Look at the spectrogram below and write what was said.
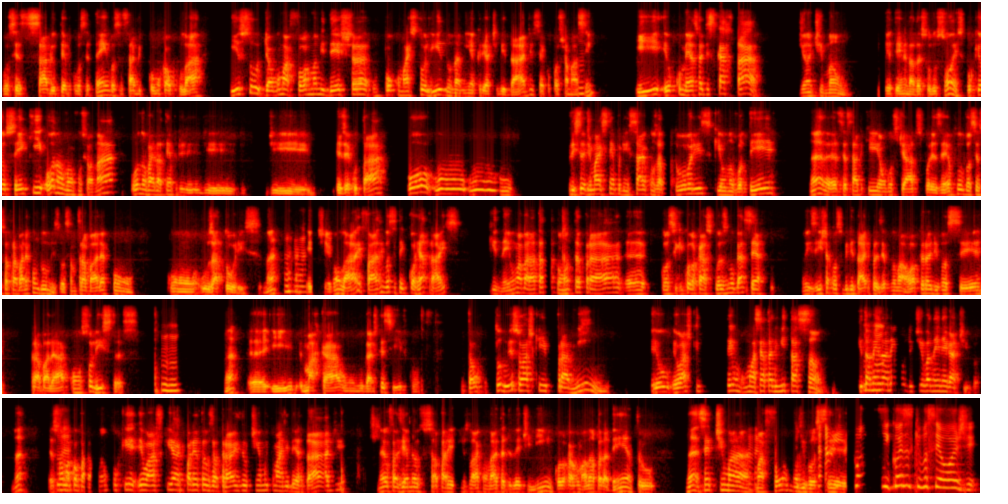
Você sabe o tempo que você tem, você sabe como calcular. Isso, de alguma forma, me deixa um pouco mais tolhido na minha criatividade, se é que eu posso chamar assim, uhum. e eu começo a descartar de antemão determinadas soluções, porque eu sei que ou não vão funcionar, ou não vai dar tempo de, de, de executar, ou o, o, precisa de mais tempo de ensaio com os atores, que eu não vou ter, né? Você sabe que em alguns teatros, por exemplo, você só trabalha com dummies, você não trabalha com, com os atores. Né? Uhum. Eles chegam lá e fazem, você tem que correr atrás, que nem uma barata tonta para é, conseguir colocar as coisas no lugar certo. Não existe a possibilidade, por exemplo, numa ópera, de você trabalhar com solistas uhum. né? É, e marcar um lugar específico. Então, tudo isso eu acho que, para mim, eu, eu acho que tem uma certa limitação que também uhum. não é nem positiva nem negativa, né? É só é. uma comparação, porque eu acho que há 40 anos atrás eu tinha muito mais liberdade, né? Eu fazia meus aparelhinhos lá com lata de leitinho, colocava uma lâmpada dentro, né? Sempre tinha uma, é. uma forma de você... E coisas que você hoje,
